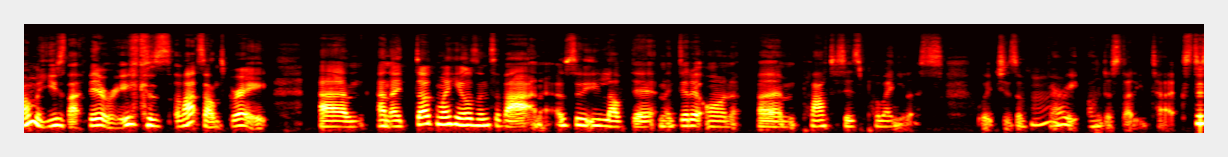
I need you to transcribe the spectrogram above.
I'm gonna use that theory because that sounds great. Um, and I dug my heels into that, and I absolutely loved it. And I did it on um, Plautus's Poenulus, which is a mm. very understudied text.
